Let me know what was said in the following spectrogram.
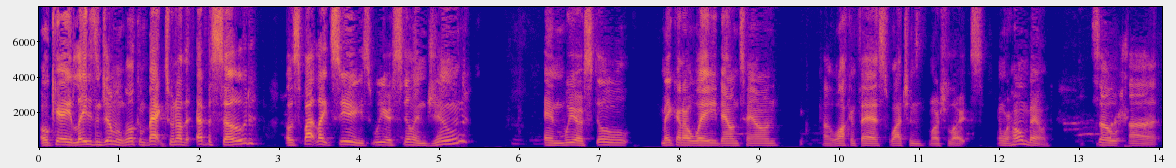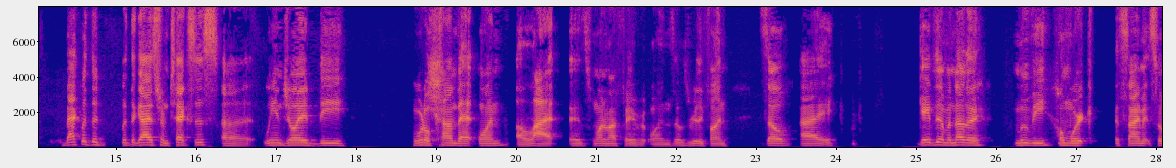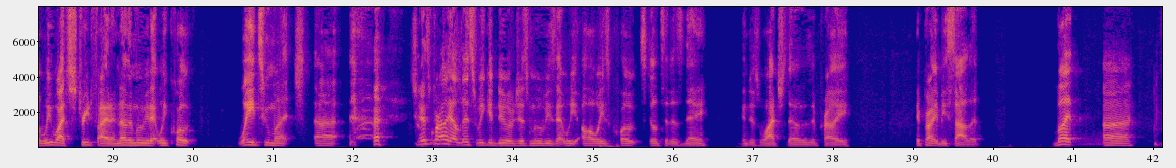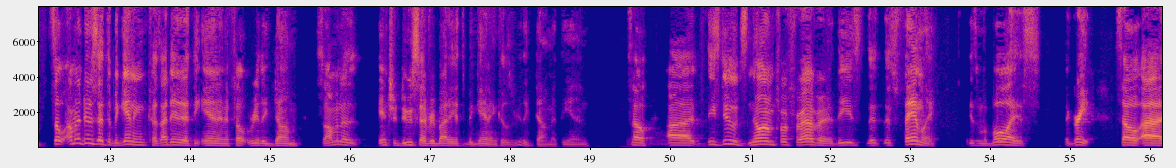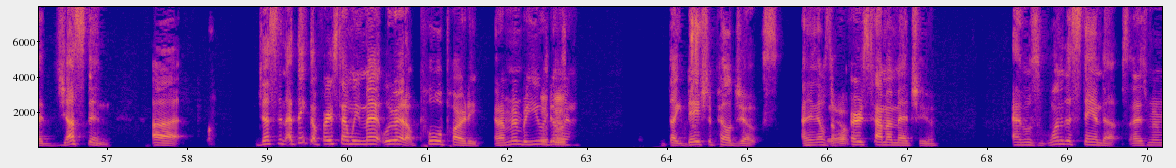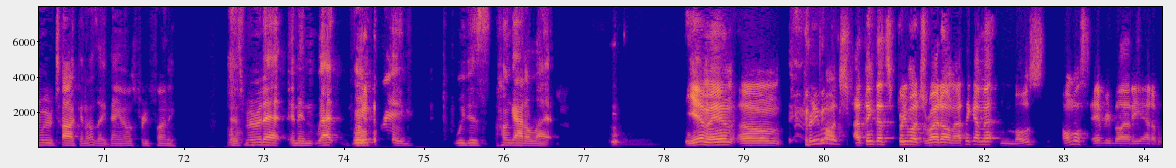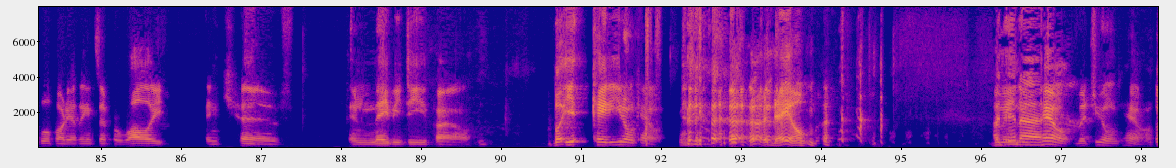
Okay, ladies and gentlemen, welcome back to another episode of Spotlight Series. We are still in June, and we are still making our way downtown, uh, walking fast, watching martial arts, and we're homebound. So, uh, back with the with the guys from Texas, uh, we enjoyed the Mortal Kombat one a lot. It's one of my favorite ones. It was really fun. So I gave them another movie homework assignment. So we watched Street Fighter, another movie that we quote way too much. Uh, there's probably a list we could do of just movies that we always quote still to this day, and just watch those. It probably it'd probably be solid. But uh, so I'm gonna do this at the beginning because I did it at the end and it felt really dumb. So I'm gonna introduce everybody at the beginning because it was really dumb at the end. So uh, these dudes know them for forever. These this family, these are my boys. They're great. So uh, Justin, uh, Justin, I think the first time we met, we were at a pool party, and I remember you were Mhm. doing like Dave Chappelle jokes. I think that was the first time I met you. And it was one of the stand-ups. I just remember we were talking. I was like, "Dang, that was pretty funny." I just remember that. And then at Greg, we just hung out a lot. Yeah, man. Um, pretty much. I think that's pretty much right on. I think I met most, almost everybody at a pool party. I think except for Wally and Kev, and maybe D Pal. But yeah, Katie, you don't count. Damn. I But mean, then, uh, you count, but you don't count.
